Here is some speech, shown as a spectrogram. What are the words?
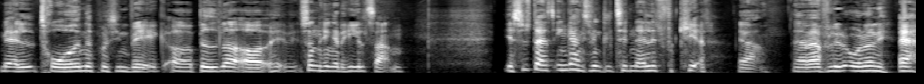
med alle trådene på sin væg og billeder, og sådan hænger det hele sammen. Jeg synes, deres indgangsvinkel til den er lidt forkert. Ja, den er i hvert fald lidt underlig. Ja.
